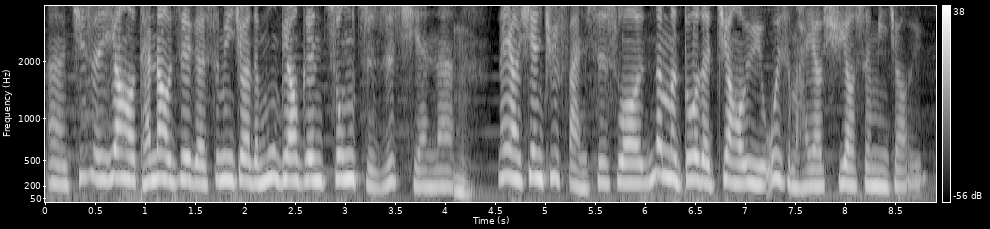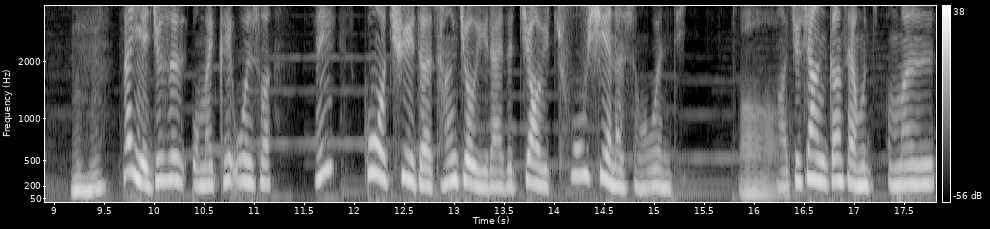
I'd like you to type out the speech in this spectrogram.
嗯，其实要谈到这个生命教育的目标跟宗旨之前呢，嗯，那要先去反思说，那么多的教育为什么还要需要生命教育？嗯。哼，那也就是我们可以问说，哎，过去的长久以来的教育出现了什么问题？哦，啊，就像刚才我们我们。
